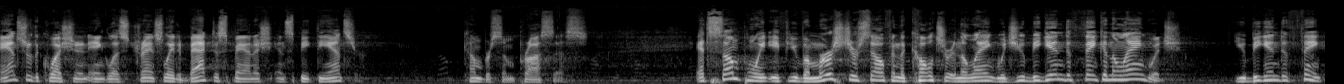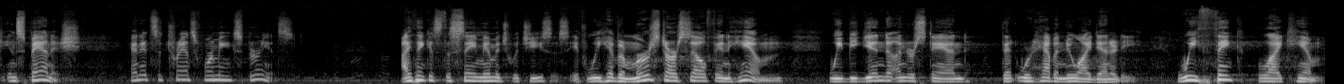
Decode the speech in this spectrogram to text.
answer the question in English, translate it back to Spanish, and speak the answer. Cumbersome process. At some point, if you've immersed yourself in the culture and the language, you begin to think in the language. You begin to think in Spanish and it's a transforming experience. I think it's the same image with Jesus. If we have immersed ourselves in Him, we begin to understand that we have a new identity. We think like Him,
